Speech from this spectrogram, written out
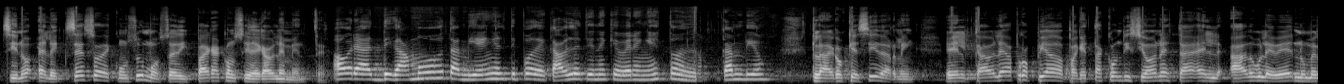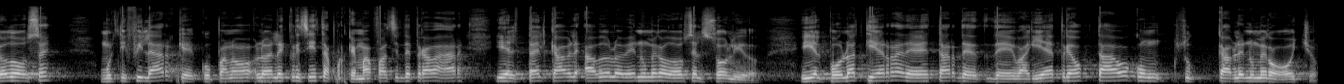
sino el exceso de consumo se dispara considerablemente. Ahora, digamos, también el tipo de cable tiene que ver en esto, en los cambios. Claro que sí, Darling. El cable apropiado para estas condiciones está el AW número 12 multifilar que ocupan los, electricistas porque es más fácil de trabajar y está el cable AW número 2, el sólido. Y el polo a tierra debe estar de, de de 3 octavos con su cable número 8,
